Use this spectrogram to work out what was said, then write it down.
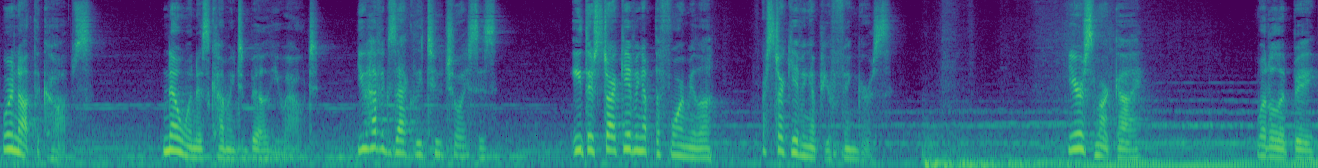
We're not the cops. No one is coming to bail you out. You have exactly two choices. Either start giving up the formula, or start giving up your fingers. You're a smart guy. What'll it be?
